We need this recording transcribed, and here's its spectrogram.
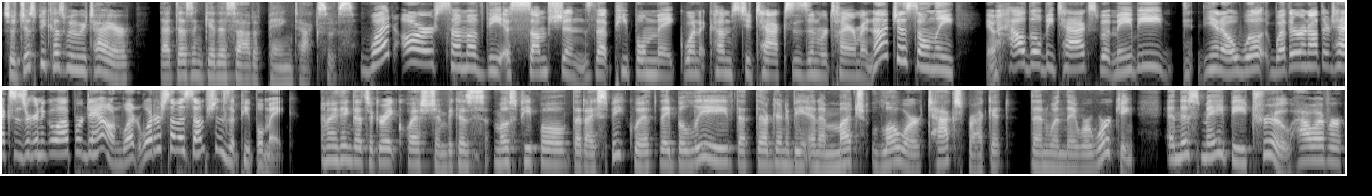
So just because we retire, that doesn't get us out of paying taxes. What are some of the assumptions that people make when it comes to taxes in retirement? Not just only you know, how they'll be taxed, but maybe you know will, whether or not their taxes are going to go up or down. What what are some assumptions that people make? And I think that's a great question because most people that I speak with, they believe that they're going to be in a much lower tax bracket than when they were working. And this may be true. However,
